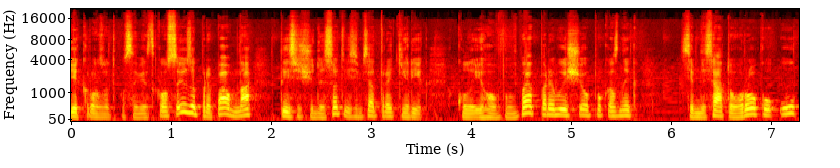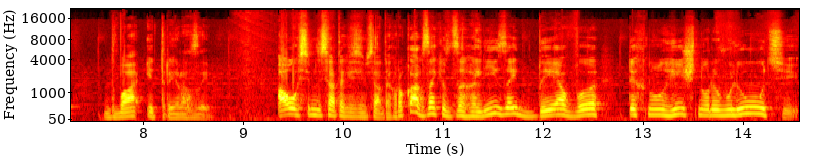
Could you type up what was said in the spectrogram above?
Пік розвитку Совєтського Союзу припав на 1983 рік, коли його ВВП перевищував показник 70-го року у 2,3 рази. А у 70-х-80-х роках Захід взагалі зайде в технологічну революцію.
